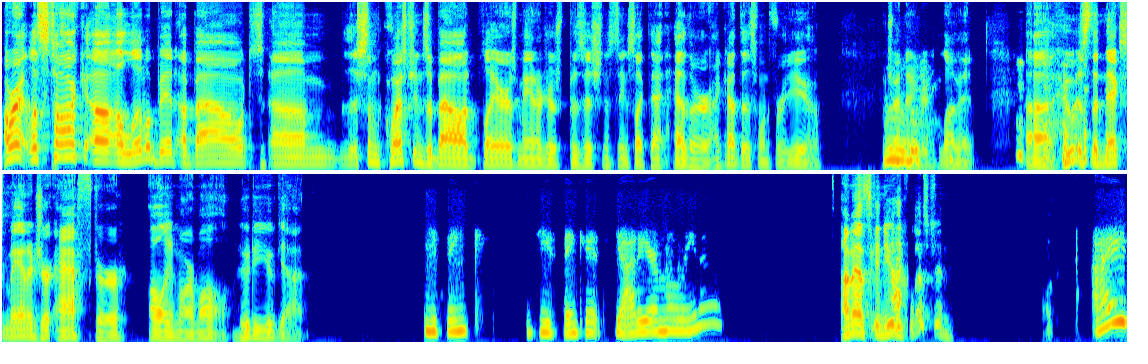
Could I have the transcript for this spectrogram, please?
All right, let's talk uh, a little bit about. Um, there's some questions about players, managers, positions, things like that. Heather, I got this one for you, which. I know you love it. Uh, who is the next manager after Oli Marmol? Who do you got? You think do you think it's Yadi or Molina? I'm asking you the question. I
